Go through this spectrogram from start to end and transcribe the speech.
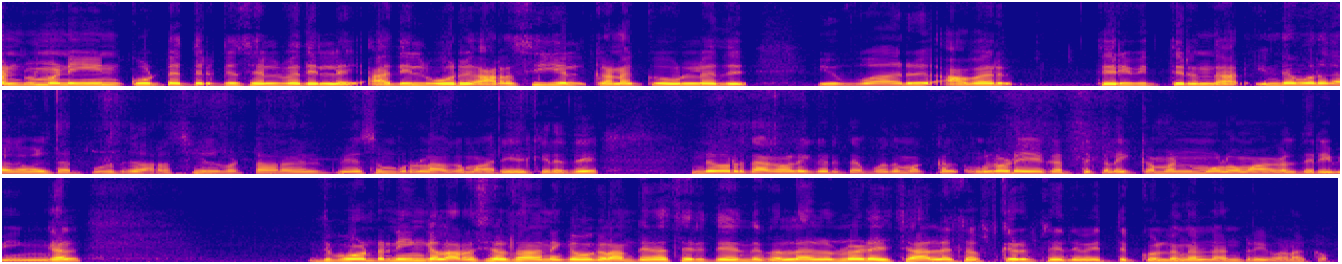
அன்புமணியின் கூட்டத்திற்கு செல்வதில்லை. அதில் ஒரு அரசியல் கணக்கு உள்ளது. இவ்வாறு அவர் தெரிவித்திருந்தார். இந்த ஒரு தகவல் தற்போது அரசியல் வட்டாரங்களில் பேசும் பொருளாக மாறி இருக்கிறது இந்த ஒரு தகவலை குறித்த பொதுமக்கள் உங்களுடைய கருத்துக்களை கமெண்ட் மூலமாக தெரிவிங்கள். இதுபோன்று நீங்கள் அரசியல் சார்ந்த நிகழ்வுகளாம் தினசரி தெரிந்து கொள்ள உங்களுடைய சேனலை சப்ஸ்கிரைப் செய்து வைத்துக் கொள்ளுங்கள். நன்றி வணக்கம்.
